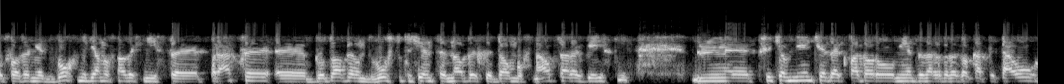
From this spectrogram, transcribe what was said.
utworzenie dwóch milionów nowych miejsc pracy, budowę 200 tysięcy nowych domów na obszarach wiejskich, przyciągnięcie do Ekwadoru międzynarodowego kapitału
